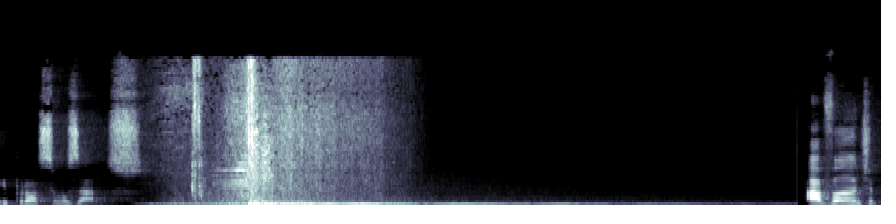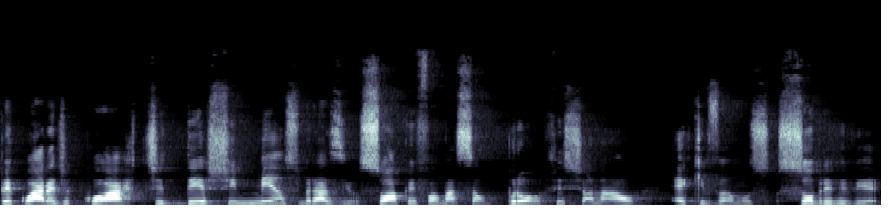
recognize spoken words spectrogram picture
e próximos anos. Avante Pecuária de Corte deste imenso Brasil, só com informação profissional é que vamos sobreviver.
